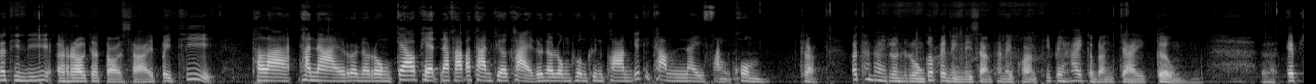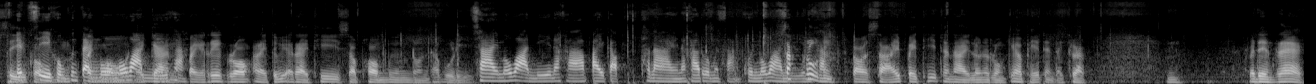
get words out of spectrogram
นาทีนี้เราจะต่อสายไปที่ทลาทนายรณรงค์แก้วเพชรนะคะ ประธานเครือข่ายรณรงค์ทวงคืนความยุติธรรมในสังคม ครับแล้วทนายรณรงค์ก็เป็นหนึ่งในสามทนายความที่ไปให้กำลังใจกลุ่มเอฟซี FC ของคุณแตงโมเมื่อวานนี้ในการค่ะไปเรียกร้องอะไรตัวอะไรที่สพเมืองนนทบุรี ใช่เมื่อวานนี้นะคะ ไปกับทนายนะคะรวมกันสามคนเมื่อวานสักนี้ครู่นะหคะนึ่งต่อสายไปที่ทนายรณรงค์แก้วเพชรเนี่ยนะครับอืมประเด็นแรก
